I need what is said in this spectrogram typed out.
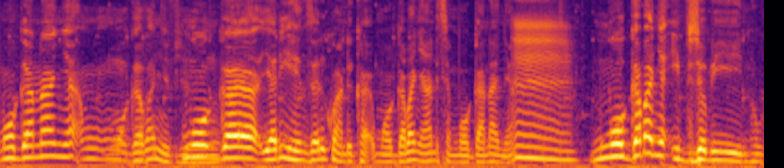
mwogananya mwoga yarihenze ari kwandika mwogabanya yanditse mwogananya. Mm. mwogabanya ivyo bintu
